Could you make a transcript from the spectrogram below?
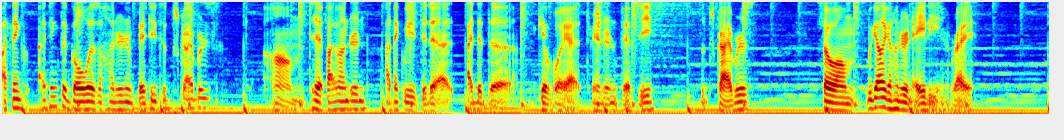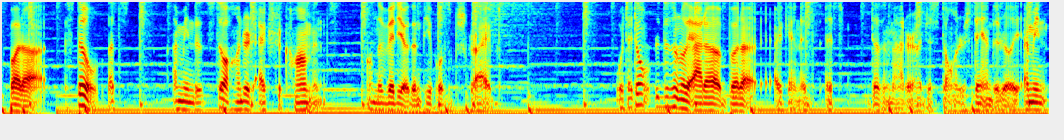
I think I think the goal was 150 subscribers um, to hit 500. I think we did it. At, I did the giveaway at 350 subscribers. So um, we got like 180, right? But uh, still, that's I mean, there's still 100 extra comments on the video than people subscribed, which I don't. It doesn't really add up. But uh, again, it's it's it doesn't matter. I just don't understand it really. I mean,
